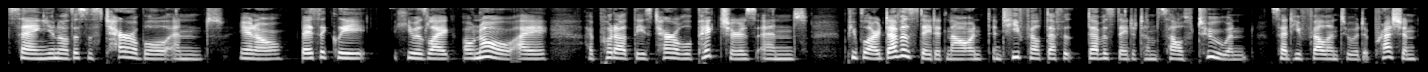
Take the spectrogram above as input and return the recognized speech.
saying, you know, this is terrible. And, you know, basically he was like, oh no, I, I put out these terrible pictures and people are devastated now. And, and he felt dev devastated himself too and said he fell into a depression.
